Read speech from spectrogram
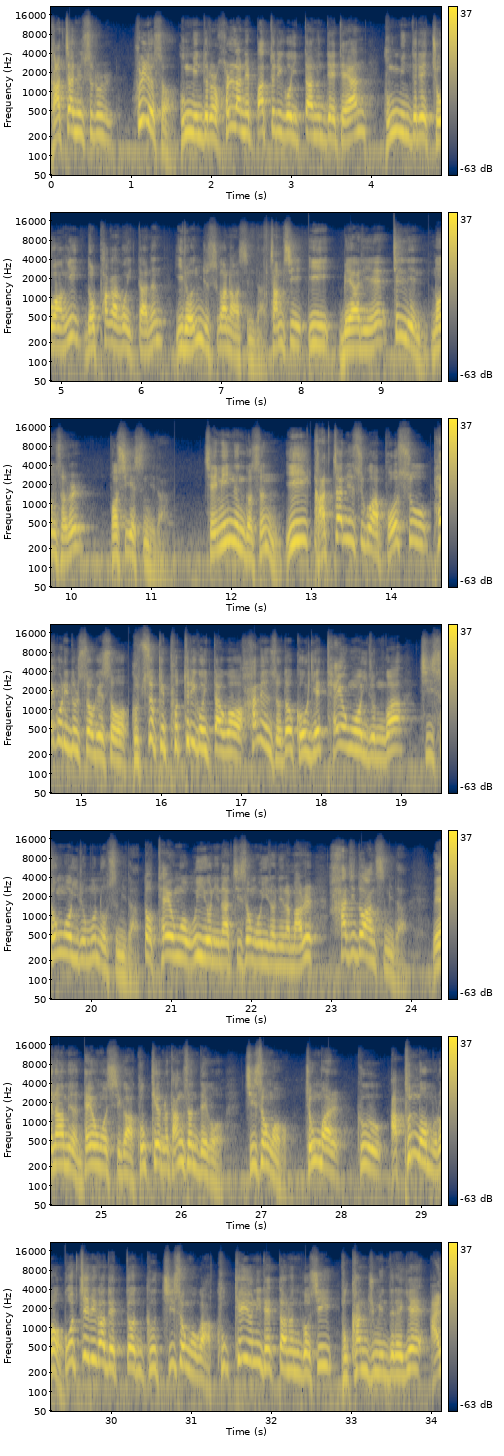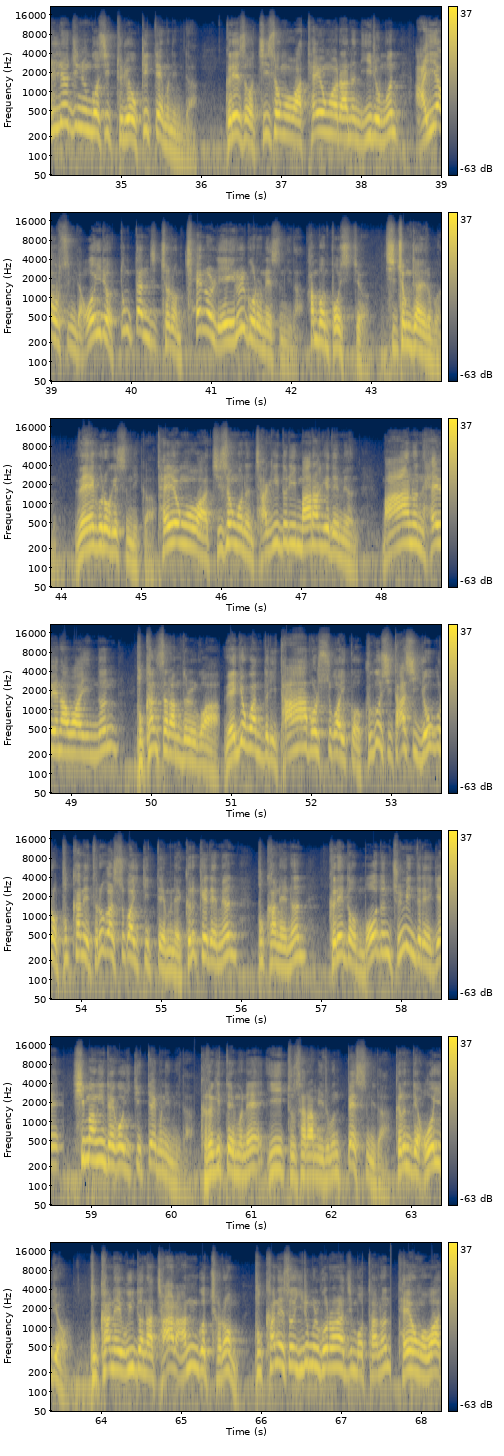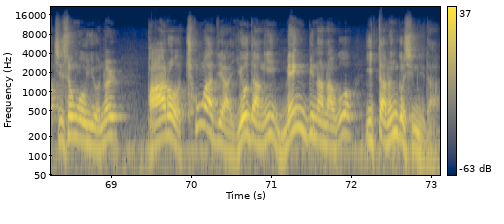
가짜뉴스를 흘려서 국민들을 혼란에 빠뜨리고 있다는 데 대한 국민들의 조항이 높아가고 있다는 이런 뉴스가 나왔습니다. 잠시 이 메아리에 실린 논설을 보시겠습니다. 재미있는 것은 이 가짜 뉴스가 보수 패거리들 속에서 급속히 퍼뜨리고 있다고 하면서도 거기에 태용호 이름과 지성호 이름은 없습니다. 또 태용호 의원이나 지성호 의원이나 말을 하지도 않습니다. 왜냐하면 태용호 씨가 국회의원으로 당선되고 지성호 정말 그 아픈 몸으로 꽃제비가 됐던 그 지성호가 국회의원이 됐다는 것이 북한 주민들에게 알려지는 것이 두려웠기 때문입니다. 그래서 지성호와 태용호라는 이름은 아예 없습니다. 오히려 뚱딴지처럼 채널 A를 거론했습니다. 한번 보시죠. 시청자 여러분, 왜 그러겠습니까? 태용호와 지성호는 자기들이 말하게 되면 많은 해외 나와 있는 북한 사람들과 외교관들이 다 볼 수가 있고 그것이 다시 욕으로 북한에 들어갈 수가 있기 때문에 그렇게 되면 북한에는 그래도 모든 주민들에게 희망이 되고 있기 때문입니다. 그렇기 때문에 이 두 사람 이름은 뺐습니다. 그런데 오히려 북한의 의도나 잘 아는 것처럼 북한에서 이름을 거론하지 못하는 태영호와 지성호 의원을 바로 청와대와 여당이 맹비난하고 있다는 것입니다.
